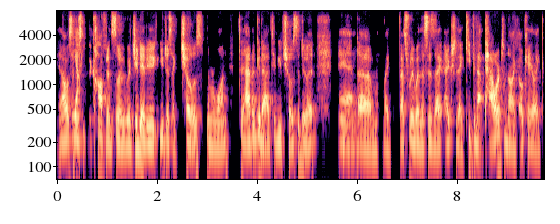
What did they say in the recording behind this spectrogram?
And all of a sudden yeah. just the confidence. So what you did, you, you just like chose number one to have a good attitude. You chose to do it. And um, like, that's really what this is. I actually like keeping that power to know like, okay, like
